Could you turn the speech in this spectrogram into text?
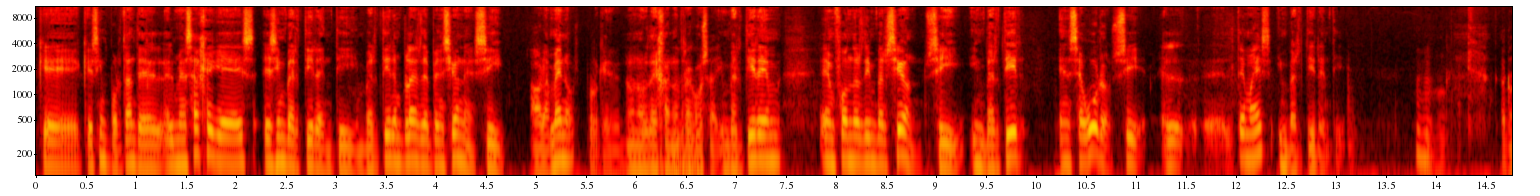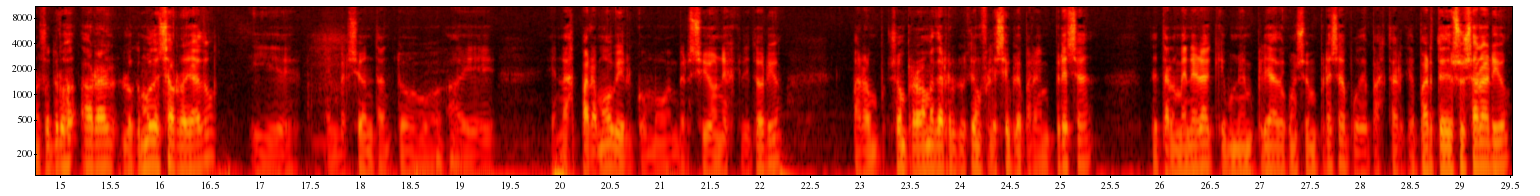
que, que es importante. El, el mensaje que es, es invertir en ti. Invertir en planes de pensiones, sí. Ahora menos, porque no nos dejan otra cosa. Invertir en, en fondos de inversión, sí. Invertir en seguros, sí. El, el tema es invertir en ti. Claro, nosotros ahora lo que hemos desarrollado y eh, en versión tanto eh, en AS para móvil como en versión escritorio, para, un- son programas de reducción flexible para empresas, de tal manera que un empleado con su empresa puede pactar que parte de su salario,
